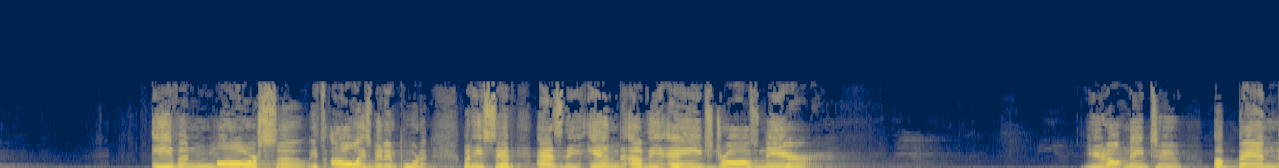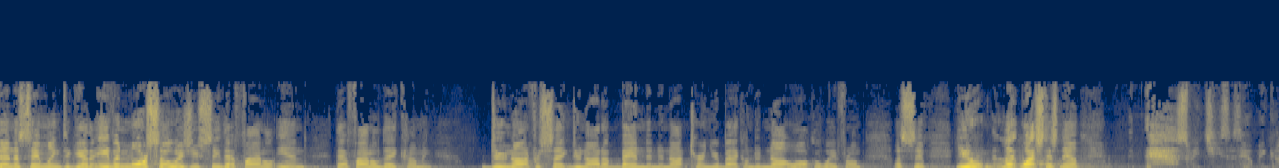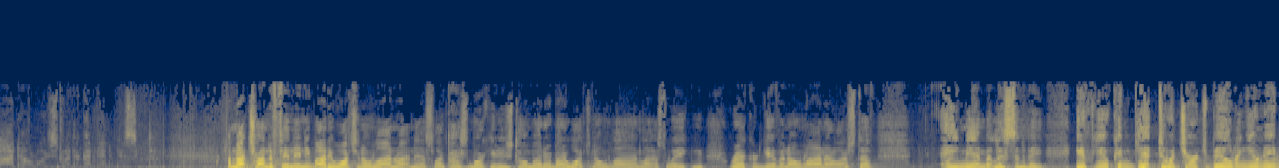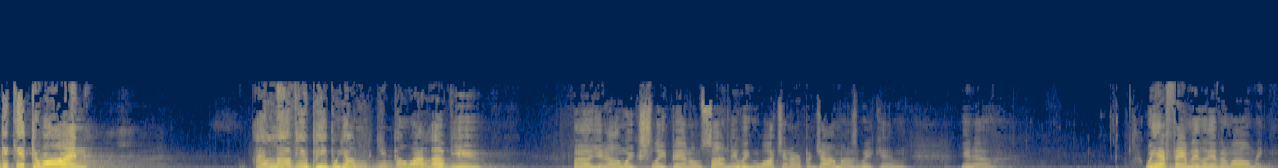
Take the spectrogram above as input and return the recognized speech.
even more so. It's always been important. But he said, as the end of the age draws near, you don't need to abandon assembling together. Even more so as you see that final end, that final day coming. Do not forsake. Do not abandon. Do not turn your back on. Do not walk away from assembly. You, watch this now. Sweet Jesus, help. I'm not trying to offend anybody watching online right now. It's like, Pastor Mark, you just talking about everybody watching online last week and record giving online and all that stuff. Amen. But listen to me. If you can get to a church building, you need to get to one. I love you people. Y'all, you know I love you. Well, you know, we can sleep in on Sunday. We can watch in our pajamas. We can, you know. We have family that live in Wyoming.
